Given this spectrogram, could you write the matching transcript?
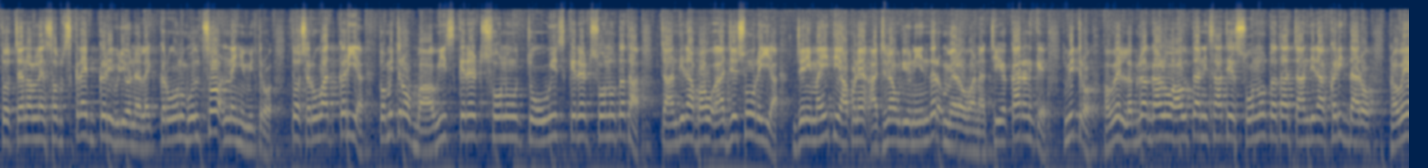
તો ચેનલને સબસ્ક્રાઇબ કરી વિડીયોને લાઈક કરવાનું ભૂલશો નહીં મિત્રો. તો શરૂઆત કરીએ. તો મિત્રો, બાવીસ કેરેટ સોનું, ચોવીસ કેરેટ સોનું તથા ચાંદીના ભાવ આજે શું રહ્યા? જેની માહિતી આપણે આજના વિડીયોની અંદર મેળવવાના છીએ. કારણ કે, મિત્રો, હવે લગ્ન ગાળો આવતાની સાથે સોનું તથા ચાંદીના ખરીદદારો હવે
